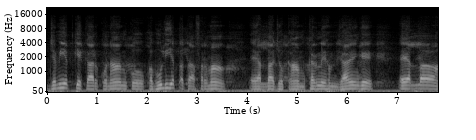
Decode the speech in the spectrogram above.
जमीयत के कारकुनान को कबूलियत अता फरमा। ए अल्लाह, जो काम करने हम जाएँगे, ए अल्लाह,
